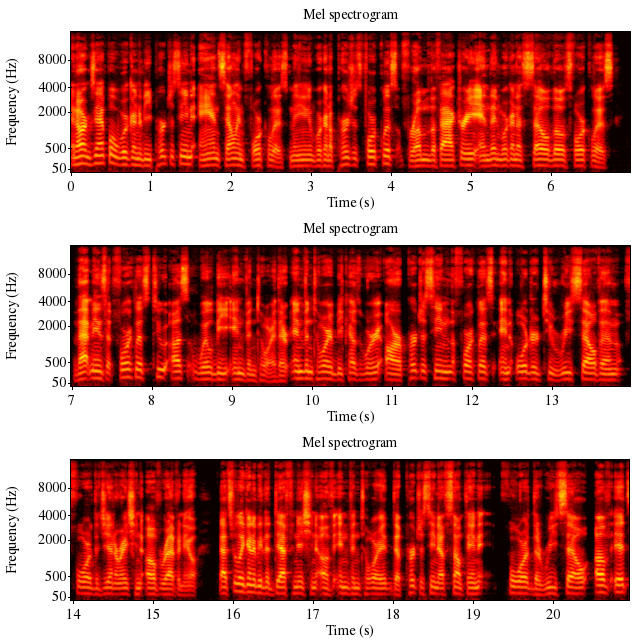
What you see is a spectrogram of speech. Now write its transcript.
In our example, we're going to be purchasing and selling forklifts, meaning we're going to purchase forklifts from the factory and then we're going to sell those forklifts. That means that forklifts to us will be inventory. They're inventory because we are purchasing the forklifts in order to resell them for the generation of revenue. That's really going to be the definition of inventory, the purchasing of something for the resale of it,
